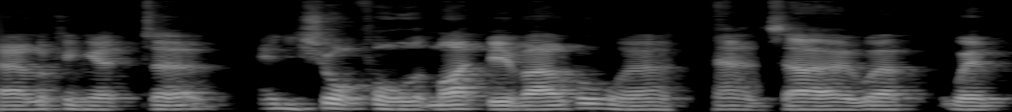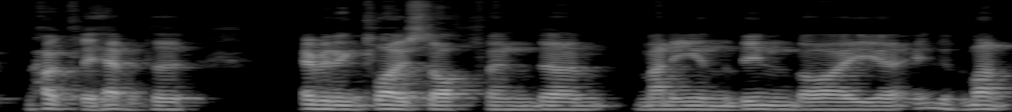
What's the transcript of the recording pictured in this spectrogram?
uh, looking at uh, any shortfall that might be available, and so we're hopefully having the everything closed off and um, money in the bin by end of the month.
